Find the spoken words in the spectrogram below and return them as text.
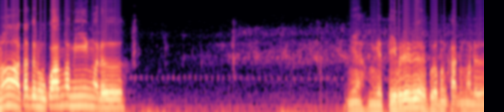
น่าตาตะหนูกว้างก็มีมาเด้อเนี่ยมึงอย่าตีไปเรื่อยๆเผื่อมันกัดออกมาเด้อ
